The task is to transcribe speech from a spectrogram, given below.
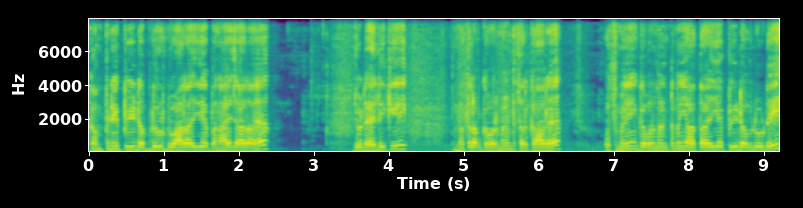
कंपनी पीडब्ल्यू द्वारा ये बनाया जा रहा है। जो दिल्ली की मतलब गवर्नमेंट सरकार है, उसमें ही गवर्नमेंट में ही आता है ये पी डी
